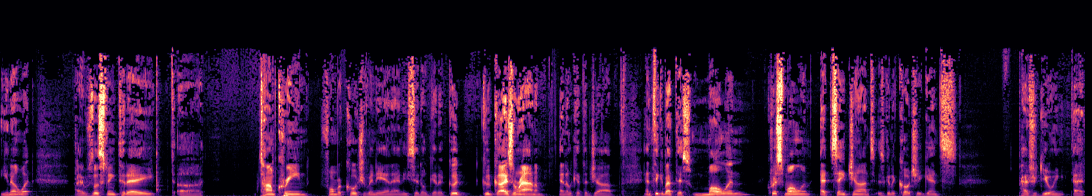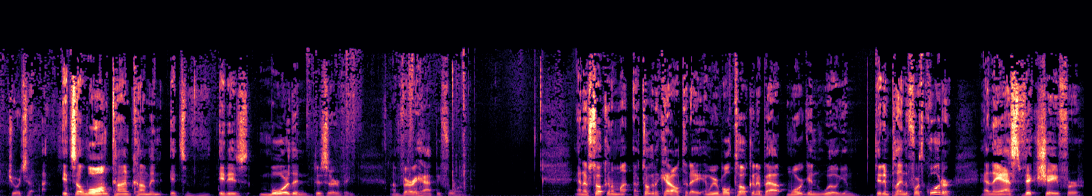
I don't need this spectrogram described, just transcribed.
You know what? I was listening today. Uh, Tom Crean, former coach of Indiana, and he said he'll get a good good guys around him and he'll get the job. And think about this: Mullin Chris Mullin at St. John's is going to coach against Patrick Ewing at Georgetown. It's a long time coming. It's it is more than deserving. I'm very happy for him. And I was talking to my, I was talking to Carol today, and we were both talking about Morgan William didn't play in the fourth quarter, and they asked Vic Schaefer.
